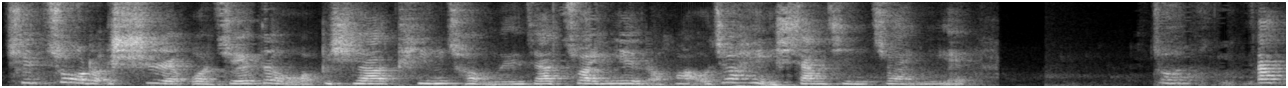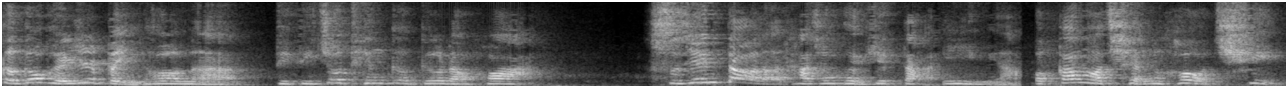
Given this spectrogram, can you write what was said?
去做的事，我觉得我必须要听从人家专业的话，我就很相信专业。就那哥哥回日本以后呢，弟弟就听哥哥的话，时间到了他就回去打疫苗。我刚好前后去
